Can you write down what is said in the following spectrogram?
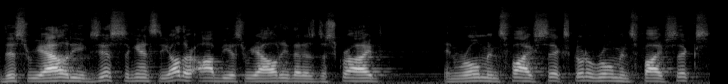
This reality exists against the other obvious reality that is described in Romans 5 6. Go to Romans 5 6.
